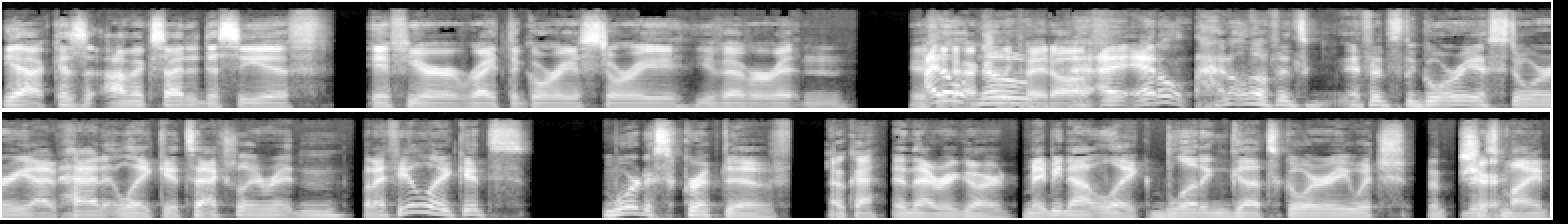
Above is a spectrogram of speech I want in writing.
Yeah, because I'm excited to see if if you're write the goriest story you've ever written. If I don't actually know. paid off. I, I don't. I don't know if it's if it's the goriest story I've had it like it's actually written, but I feel like it's more descriptive okay. in that regard. Maybe not like blood and guts gory, which Sure. is my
